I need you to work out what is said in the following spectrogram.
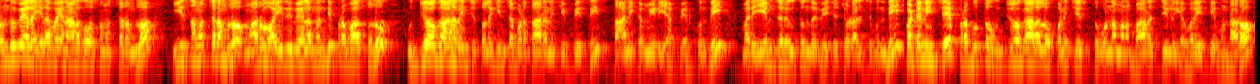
రెండు వేల ఇరవై నాలుగవ సంవత్సరంలో ఈ సంవత్సరంలో మరో ఐదు వేల మంది ప్రవాసులు ఉద్యోగాల నుంచి తొలగించబడతారని చెప్పేసి స్థానిక మీడియా పేర్కొంది. మరి ఏం జరుగుతుందో వేచి చూడాల్సి ఉంది. ఇప్పటి నుంచే ప్రభుత్వ ఉద్యోగాలలో పనిచేస్తూ ఉన్న మన భారతీయులు ఎవరైతే ఉన్నారో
